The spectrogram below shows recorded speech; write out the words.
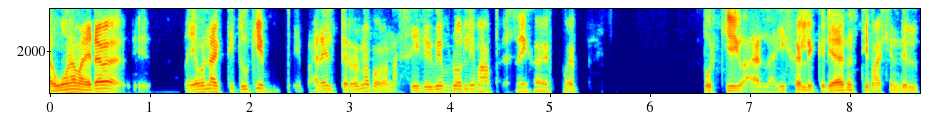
alguna manera, eh, es una actitud que prepara el terreno para una serie de problemas para esa hija después. porque a la hija le crean esta imagen del,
